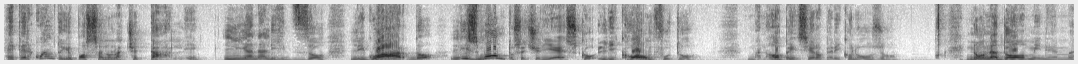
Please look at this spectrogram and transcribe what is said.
e per quanto io possa non accettarli, li analizzo, li guardo, li smonto se ci riesco, li confuto. Ma no pensiero pericoloso. Non ad hominem,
